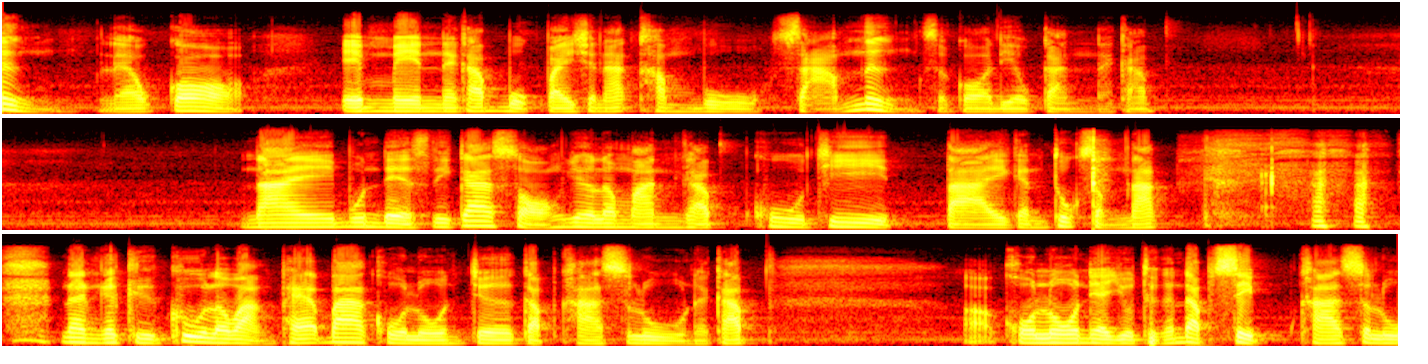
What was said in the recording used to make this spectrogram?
3-1 แล้วก็เอมเมนนะครับ บุกไปชนะคัมบู 3-1 สกอร์เดียวกันนะครับ ในบุนเดสลีกา2 เยอรมันครับ คู่ที่ตายกันทุกสำนัก นั่นก็คือคู่ระหว่างแพ้บ้าโคโลนเจอกับคาสลูนะครับโคโลนเนี่ยอยู่ถึงอันดับ 10 คาสลู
